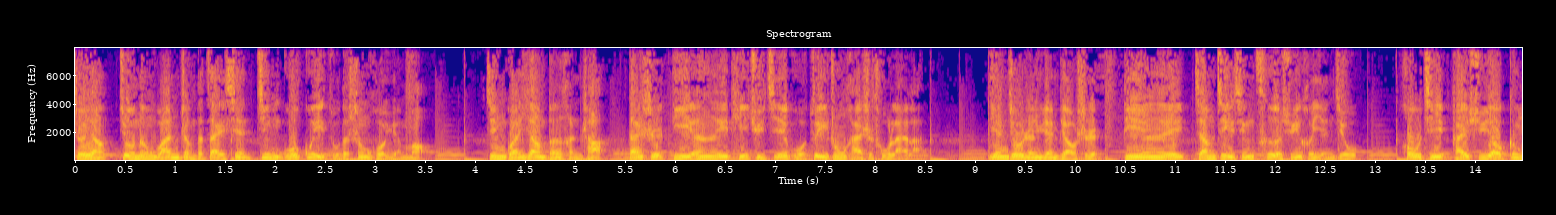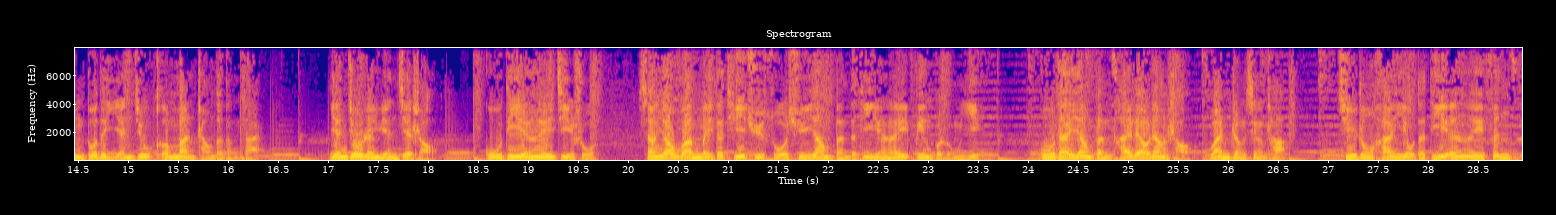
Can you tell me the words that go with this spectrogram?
这样就能完整的再现晋国贵族的生活原貌。尽管样本很差，但是 DNA 提取结果最终还是出来了。研究人员表示，DNA 将进行测询和研究，后期还需要更多的研究和漫长的等待。研究人员介绍，古 DNA 技术想要完美的提取所需样本的 DNA 并不容易。古代样本材料量少，完整性差，其中含有的 DNA 分子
